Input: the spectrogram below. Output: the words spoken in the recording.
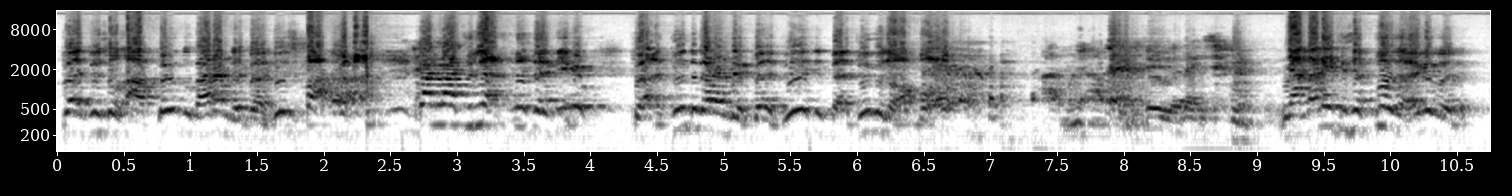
batu sahabat tukaran dari batu sahabat. kan nggak jelas tuh jadi batu tukaran dari batu itu batu itu apa? Nyatanya disebut ya gitu.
